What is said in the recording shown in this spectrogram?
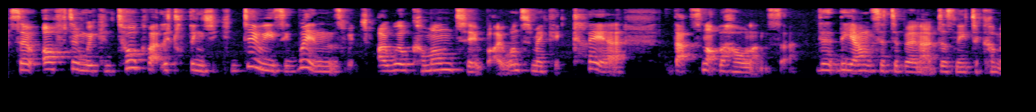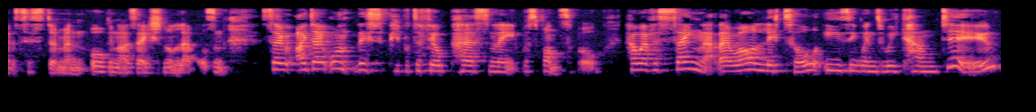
So often we can talk about little things you can do, easy wins, which I will come on to, but I want to make it clear that's not the whole answer. The, the answer to burnout does need to come at system and organisational levels. And so I don't want this people to feel personally responsible. However, saying that, there are little easy wins we can do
